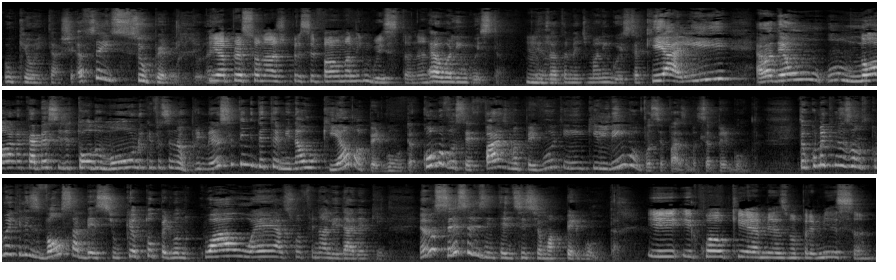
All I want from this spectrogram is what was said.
O que eu achei. Eu sei super lindo. Né? E a personagem principal é uma linguista, né? É uma linguista. Uhum. Exatamente, uma linguista. Que ali ela deu um, um nó na cabeça de todo mundo. Que falou assim: não, primeiro você tem que determinar o que é uma pergunta. Como você faz uma pergunta e em que língua você faz essa pergunta. Então, como é que, nós vamos, como é que eles vão saber se o que eu estou perguntando, qual é a sua finalidade aqui? Eu não sei se eles entendem se isso é uma pergunta. E, e qual que é a mesma premissa?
